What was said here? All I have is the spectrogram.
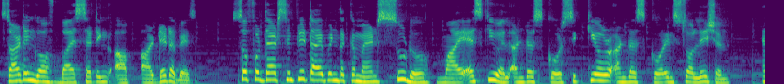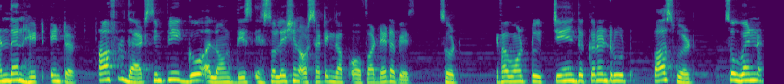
starting off by setting up our database. So for that, simply type in the command sudo mysql underscore secure underscore installation and then hit enter. After that, simply go along this installation or setting up of our database. So if I want to change the current root password, so when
